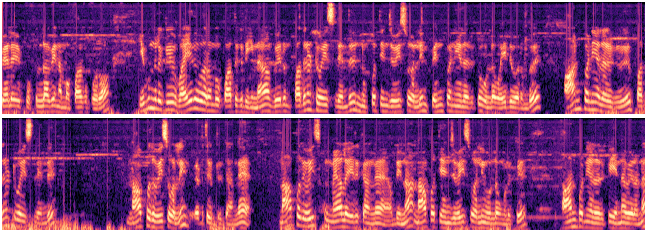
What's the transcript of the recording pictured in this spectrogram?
வேலைவாய்ப்பு ஃபுல்லாகவே நம்ம பார்க்க போகிறோம் இவங்களுக்கு வயது வரம்பு பார்த்துக்கிட்டிங்கன்னா வெறும் பதினெட்டு வயசுலேருந்து முப்பத்தஞ்சு வயசு வரலையும் பெண் பணியாளருக்கு உள்ள வயது வரம்பு. ஆண் பணியாளருக்கு பதினெட்டு வயசுலேருந்து நாற்பது வயசு வரலையும் எடுத்துக்கிட்டு இருக்காங்க. நாற்பது வயசுக்கு மேலே இருக்காங்க அப்படின்னா நாற்பத்தி அஞ்சு வயசு வரலையும் உள்ளவங்களுக்கு ஆண் பணியாளருக்கு என்ன வேலைன்னா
